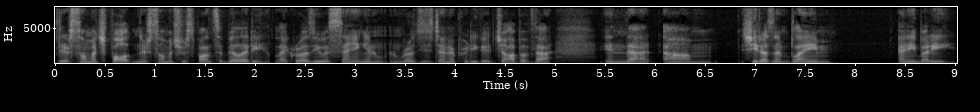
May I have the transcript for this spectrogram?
there's so much fault and there's so much responsibility, like Rosie was saying, and, and Rosie's done a pretty good job of that, in that um, she doesn't blame anybody.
